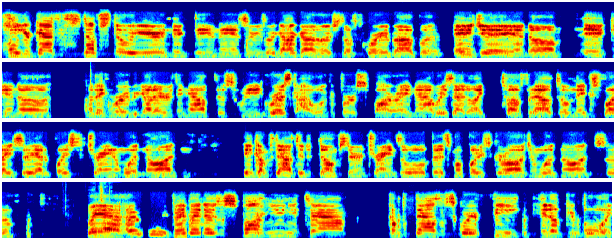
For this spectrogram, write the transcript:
hey, your guys' stuff's still here. And Nick didn't answer. He's like, I got other stuff to worry about. But AJ and um, Nick and uh, I think Roby got everything out this week. We're just kind of looking for a spot right now. We just had to like tough it out till Nick's fight, so he had a place to train and whatnot. And he comes down to the dumpster and trains a little bit. It's my buddy's garage and whatnot. So, but yeah, hopefully, if anybody knows a spot in Uniontown, a couple thousand square feet, hit up your boy.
